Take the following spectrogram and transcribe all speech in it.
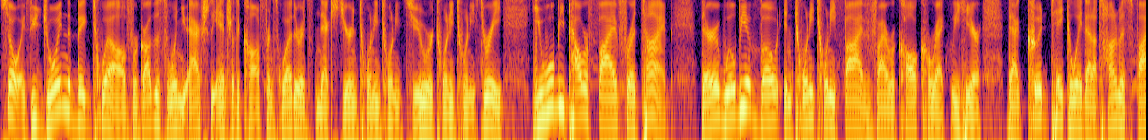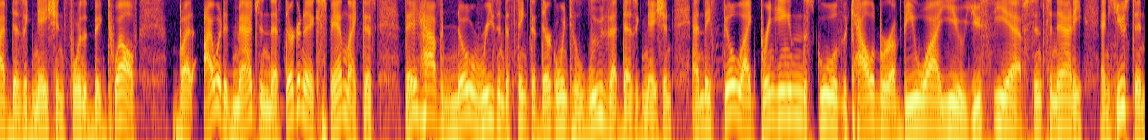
So, if you join the Big 12, regardless of when you actually enter the conference, whether it's next year in 2022 or 2023, you will be Power 5 for a time. There will be a vote in 2025 if I recall correctly here that could take away that autonomous 5 designation for the Big 12, but I would imagine that if they're going to expand like this, they have no reason to think that they're going to lose that designation. And they feel like bringing in the schools the caliber of BYU, UCF, Cincinnati, and Houston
